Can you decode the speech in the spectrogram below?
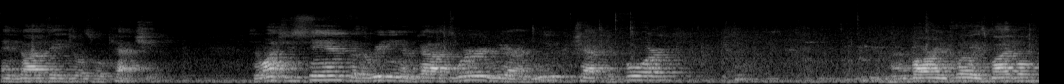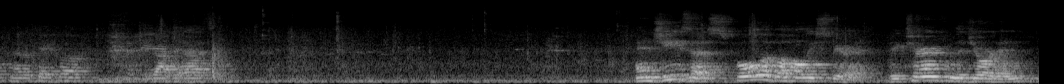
and God's angels will catch you. So why don't you stand for the reading of God's Word? We are in Luke chapter 4. I'm borrowing Chloe's Bible. Is that okay, Chloe? Forgot to ask. And Jesus, full of the Holy Spirit, returned from the Jordan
